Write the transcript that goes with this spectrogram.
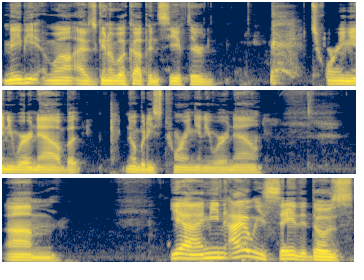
maybe. Well, I was gonna look up and see if they're touring anywhere now, but nobody's touring anywhere now. Um, yeah, I mean, I always say that those,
